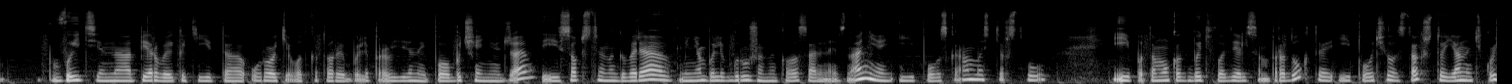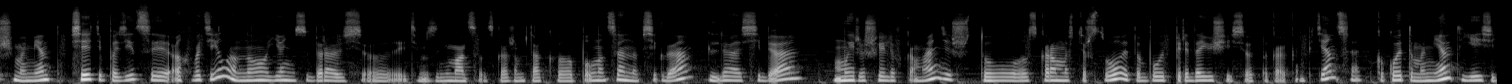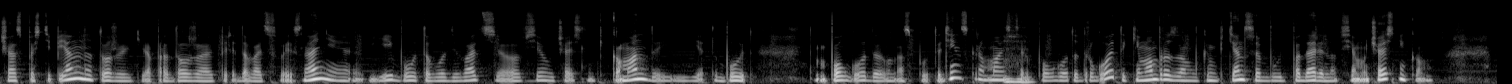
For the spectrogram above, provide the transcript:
выйти на первые какие-то уроки, вот, которые были проведены по обучению Agile. И, собственно говоря, в меня были вгружены колоссальные знания и по скрам-мастерству, и по тому, как быть владельцем продукта. И получилось так, что я на текущий момент все эти позиции охватила, но я не собираюсь э, этим заниматься, скажем так, э, полноценно всегда. Для себя мы решили в команде, что скрам-мастерство — это будет передающаяся вот такая компетенция. В какой-то момент ей сейчас постепенно, тоже я продолжаю передавать свои знания, ей будут овладевать э, все участники команды, и это будет там, полгода у нас будет один скрам-мастер, угу. полгода другой. Таким образом, компетенция будет подарена всем участникам.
